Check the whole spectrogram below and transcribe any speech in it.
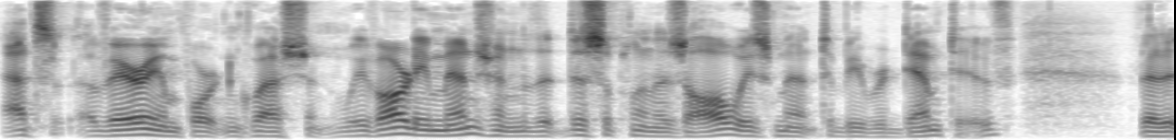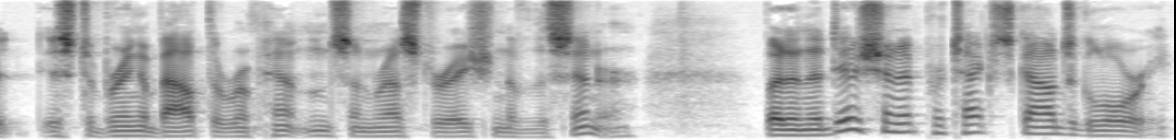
That's a very important question. We've already mentioned that discipline is always meant to be redemptive, that it is to bring about the repentance and restoration of the sinner. But in addition, it protects God's glory.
